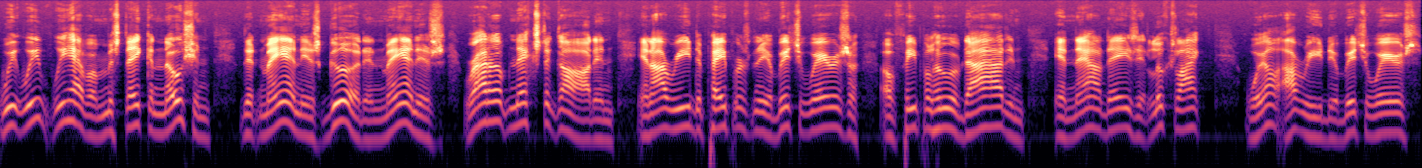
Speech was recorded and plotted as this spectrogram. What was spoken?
We, we, we have a mistaken notion that man is good and man is right up next to God. And, and I read the papers and the obituaries of, of people who have died, and, and nowadays it looks like, well, I read the obituaries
